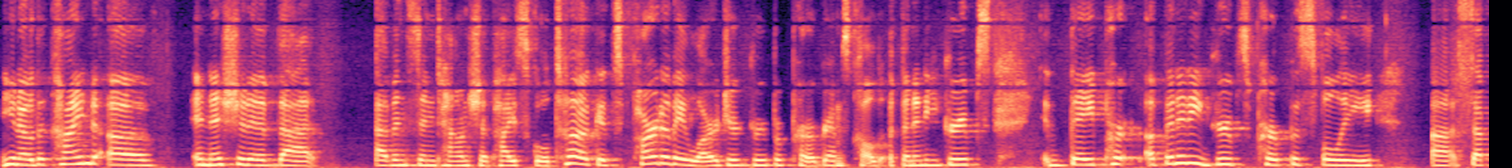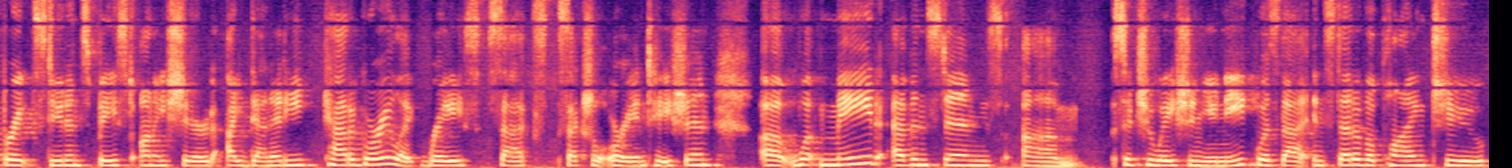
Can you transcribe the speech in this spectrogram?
you know the kind of initiative that Evanston Township High School took. It's part of a larger group of programs called affinity groups. They per, affinity groups purposefully uh, separate students based on a shared identity category like race, sex, sexual orientation. Uh, what made Evanston's um, situation unique was that instead of applying to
